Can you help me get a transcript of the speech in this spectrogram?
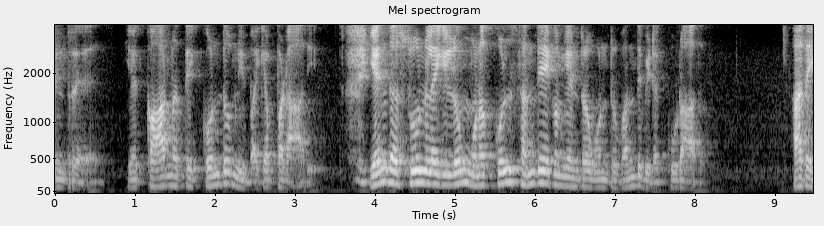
என்று எக்காரணத்தை கொண்டும் நீ பயப்படாதே. எந்த சூழ்நிலையிலும் உனக்குள் சந்தேகம் என்ற ஒன்று வந்துவிடக்கூடாது அதை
